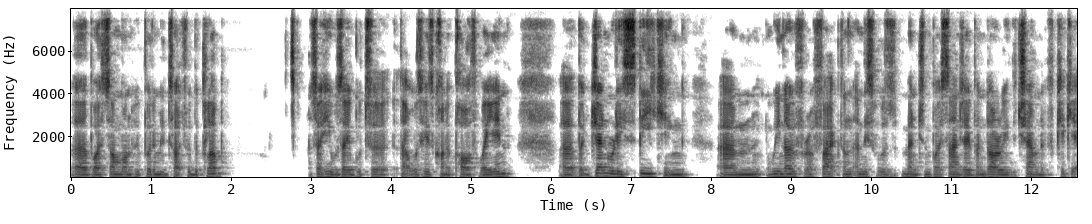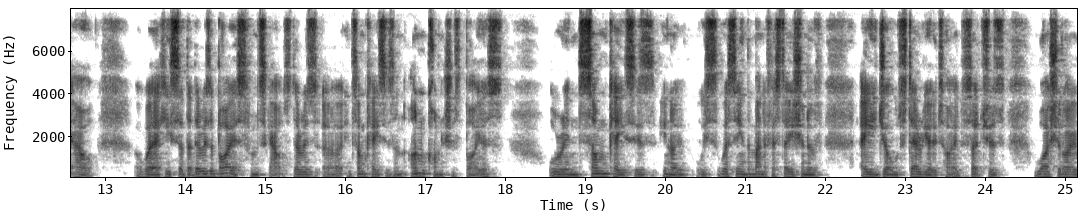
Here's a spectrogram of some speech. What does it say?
uh, by someone who put him in touch with the club. So he was able to, that was his kind of pathway in. Uh, but generally speaking, um, we know for a fact, and, and, this was mentioned by Sanjay Bhandari, the chairman of Kick It Out, where he said that there is a bias from scouts. There is, uh, in some cases, an unconscious bias or in some cases, you know, we, are seeing the manifestation of age-old stereotypes, such as why should I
